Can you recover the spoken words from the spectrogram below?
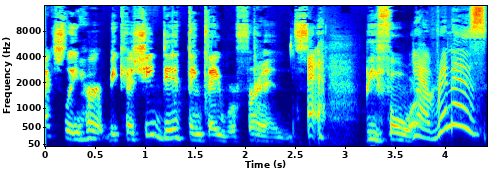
actually hurt because she did think they were friends. Before. Yeah, Rinna is,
